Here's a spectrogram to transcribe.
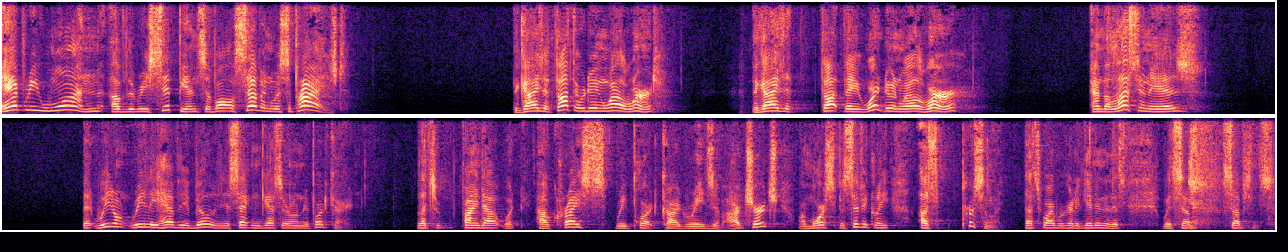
every one of the recipients of all seven was surprised. The guys that thought they were doing well weren't. The guys that thought they weren't doing well were. And the lesson is that we don't really have the ability to second guess our own report card. Let's find out what, how Christ's report card reads of our church, or more specifically, us personally. That's why we're going to get into this with some substance.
